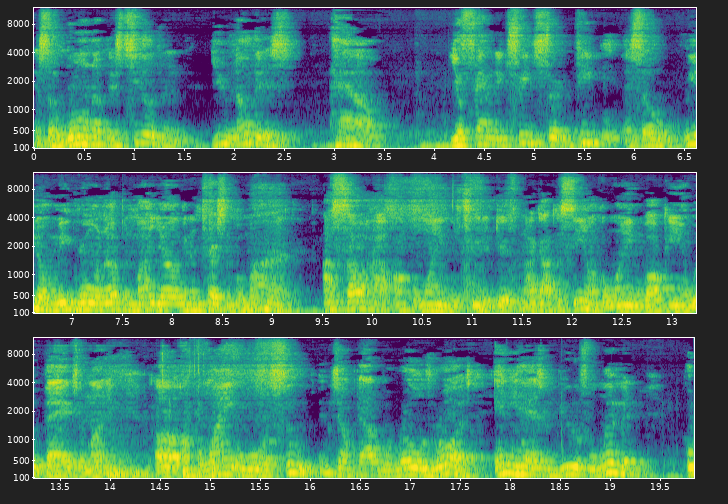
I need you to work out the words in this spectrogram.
And so growing up as children, you notice how your family treats certain people. And so, you know, me growing up and my young and impressionable mind, I saw how Uncle Wayne was treated different. I got to see Uncle Wayne walk in with bags of money. Uh, Uncle Wayne wore a suit and jumped out of a Rolls Royce, and he had some beautiful women who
